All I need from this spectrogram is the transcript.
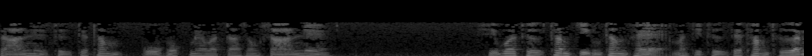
สารเนี่ยถือจะทำโกหกในวัฏสงสารเนี่ยสิว่าถือทำจริงทำแท้มันสิถือจะทำเทือน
